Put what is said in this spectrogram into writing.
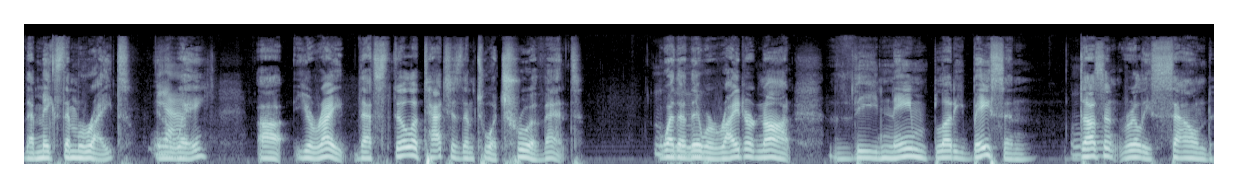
that makes them right in Yeah. a way, uh, you're right. That still attaches them to a true event, whether Mm-hmm. they were right or not. The name Bloody Basin Mm-hmm. doesn't really sound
